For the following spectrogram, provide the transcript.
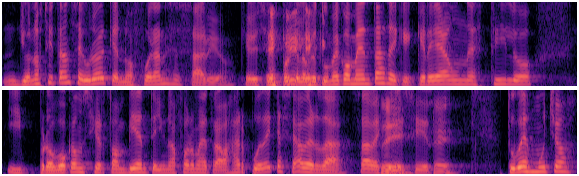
yo no estoy tan seguro de que no fuera necesario. Quiero decir, Es que- porque lo que que- tú me comentas de que crea un estilo y provoca un cierto ambiente y una forma de trabajar puede que sea verdad, ¿sabes? Sí, Quiero decir, sí. Tú ves muchos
